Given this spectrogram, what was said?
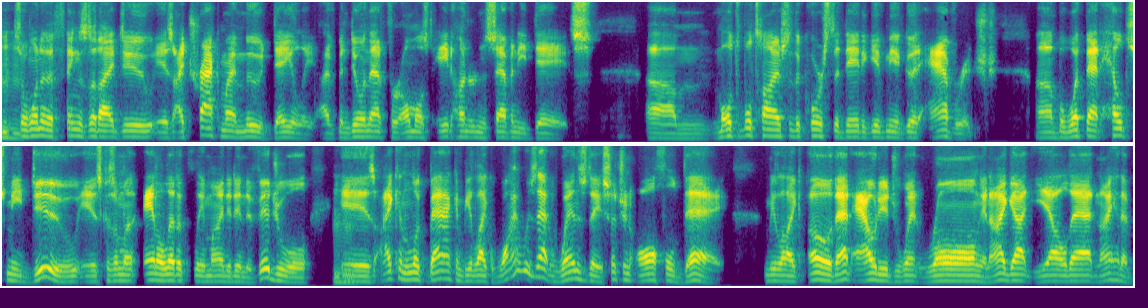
Mm-hmm. So one of the things that I do is I track my mood daily. I've been doing that for almost 870 days, um, multiple times through the course of the day to give me a good average. Uh, but what that helps me do is because I'm an analytically minded individual, mm-hmm. is I can look back and be like, why was that Wednesday such an awful day? Be like, oh, that outage went wrong and I got yelled at and I had a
